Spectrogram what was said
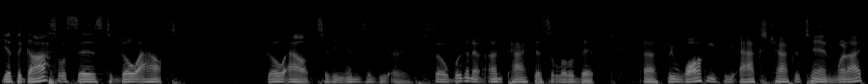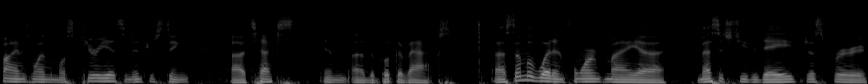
Yet the gospel says to go out, go out to the ends of the earth. So we're going to unpack this a little bit uh, through walking through Acts chapter 10, what I find is one of the most curious and interesting uh, texts in uh, the book of Acts. Uh, some of what informed my uh, message to you today, just for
